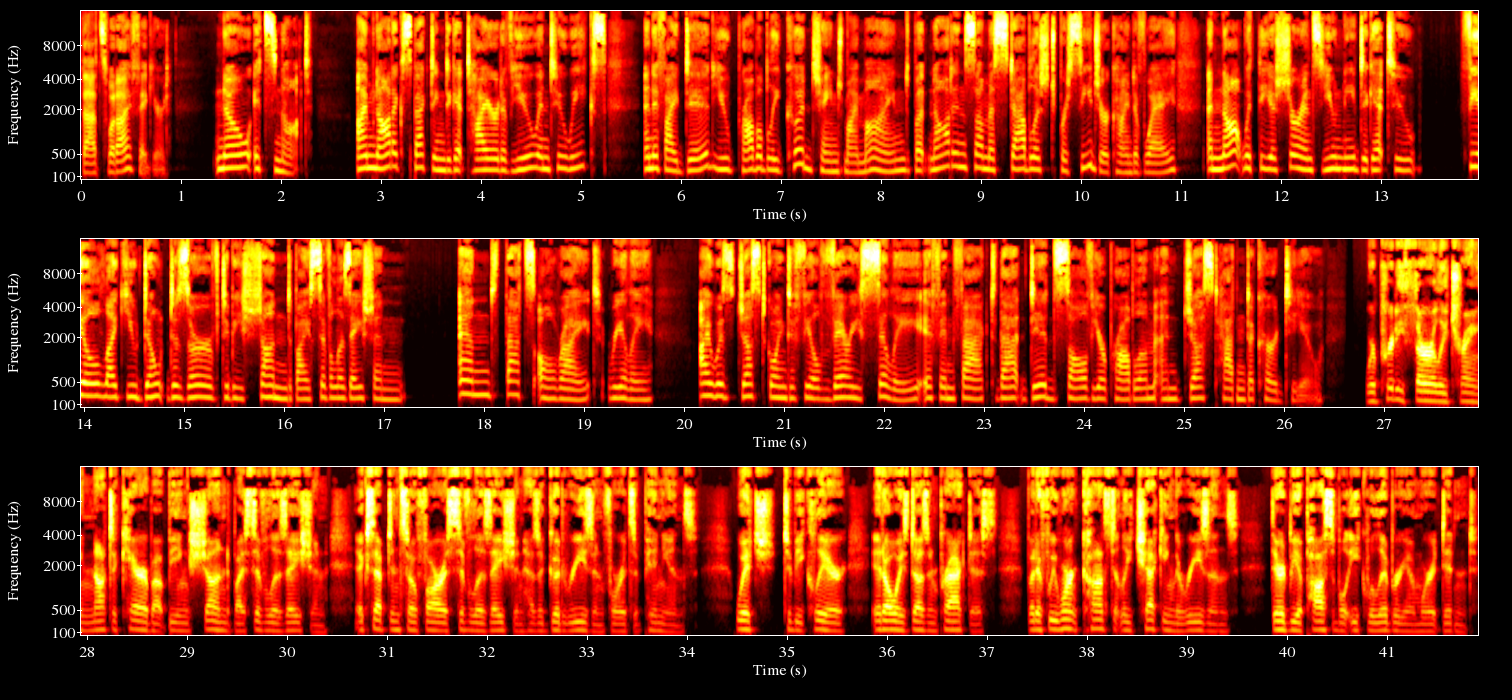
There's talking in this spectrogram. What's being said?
That's what I figured. No, it's not. I'm not expecting to get tired of you in two weeks, and if I did, you probably could change my mind, but not in some established procedure kind of way, and not with the assurance you need to get to feel like you don't deserve to be shunned by civilization. And that's all right, really. I was just going to feel very silly if, in fact, that did solve your problem and just hadn't occurred to you. We're pretty thoroughly trained not to care about being shunned by civilization, except insofar as civilization has a good reason for its opinions. Which, to be clear, it always does in practice, but if we weren't constantly checking the reasons, there'd be a possible equilibrium where it didn't.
